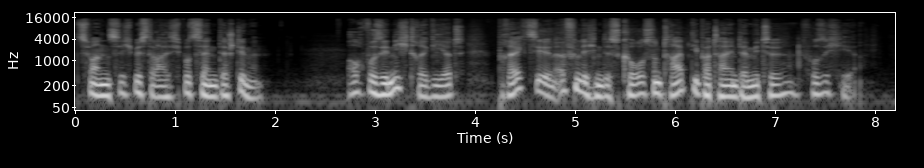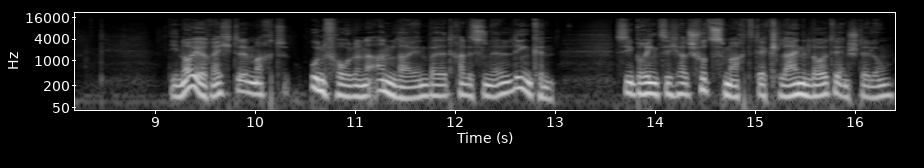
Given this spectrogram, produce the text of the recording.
20 bis 30 Prozent der Stimmen. Auch wo sie nicht regiert, prägt sie den öffentlichen Diskurs und treibt die Parteien der Mitte vor sich her. Die neue Rechte macht unverhohlene Anleihen bei der traditionellen Linken. Sie bringt sich als Schutzmacht der kleinen Leute in Stellung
